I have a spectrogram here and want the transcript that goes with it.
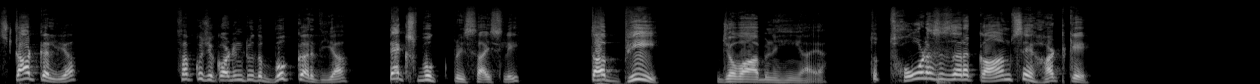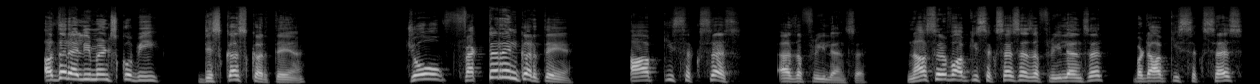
स्टार्ट कर लिया, सब कुछ अकॉर्डिंग टू द बुक कर दिया टेक्स्ट बुक प्रिसाइसली तब भी जवाब नहीं आया। तो थोड़ा सा जरा काम से हट के अदर एलिमेंट्स को भी डिस्कस करते हैं, जो फैक्टर इन करते हैं आपकी सक्सेस एज अ फ्रीलांसर ना सिर्फ़ आपकी success as a freelancer but आपकी सक्सेस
